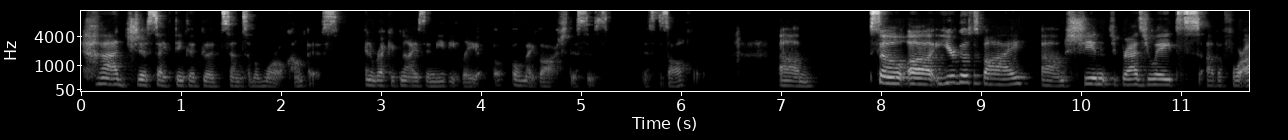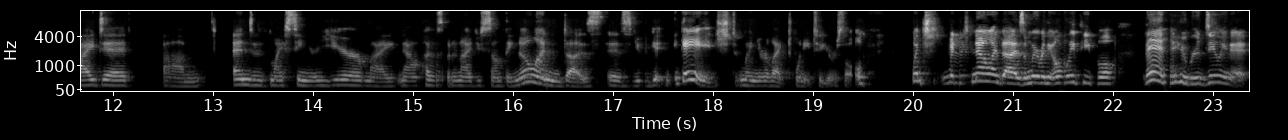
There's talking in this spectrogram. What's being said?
had just, I think, a good sense of a moral compass and recognized immediately, oh, oh my gosh, this is this is awful. Um, so uh, a year goes by. Um, she graduates uh, before I did. Um, end of my senior year, my now husband and I do something no one does is you get engaged when you're like 22 years old, which which no one does, and we were the only people then who were doing it.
